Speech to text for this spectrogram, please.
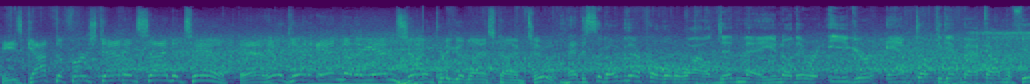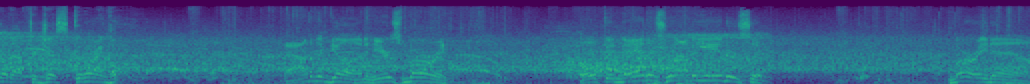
He's got the first down inside the 10. And he'll get into the end zone. Pretty good last time, too. Had to sit over there for a little while, didn't they? You know, they were eager, amped up to get back on the field after just scoring. Out of the gun, here's Murray. Open man is Robbie Anderson. Murray now.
